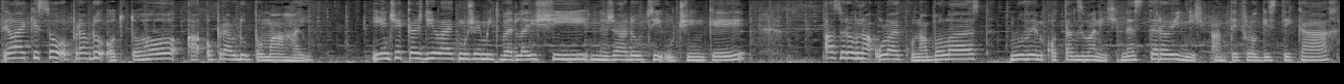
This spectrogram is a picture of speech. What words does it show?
Ty léky jsou opravdu od toho a opravdu pomáhají. Jenže každý lék může mít vedlejší, nežádoucí účinky a zrovna u léku na bolest, mluvím o takzvaných nesteroidních antiflogistikách,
